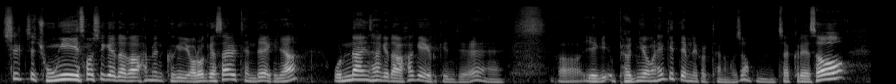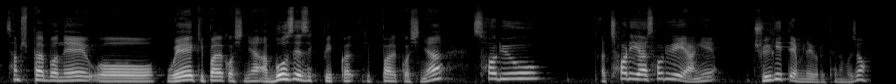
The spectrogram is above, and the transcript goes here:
실제 종이 서식에다가 하면 그게 여러 개 쌓일 텐데 그냥 온라인상에다가 하게 이렇게 이제 어, 얘기 변경을 했기 때문에 그렇다는 거죠. 음, 자, 그래서 38번에 어, 왜 기뻐할 것이냐, 아, 무엇에서 기뻐- 기뻐할 것이냐, 서류 아, 처리할 서류의 양이 줄기 때문에 그렇다는 거죠.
